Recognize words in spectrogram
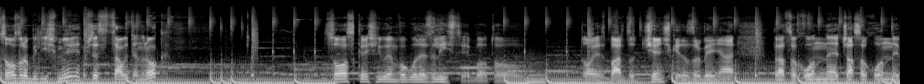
co zrobiliśmy przez cały ten rok, co skreśliłem w ogóle z listy, bo to, to jest bardzo ciężkie do zrobienia, pracochłonne, czasochłonne,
